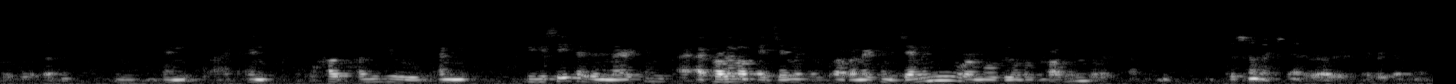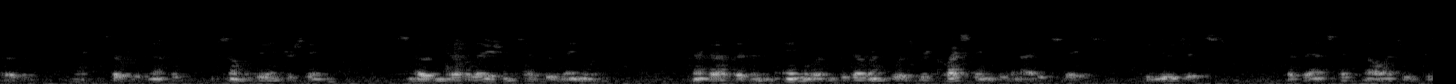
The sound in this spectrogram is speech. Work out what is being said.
fruitful, doesn't it? Mm. And and how, how did you? I mean, do you see it as an American a, problem of hegemony of American hegemony or a more global problem? So, um, to some extent or other, every government does it. So, for example, some of the interesting Snowden revelations had to do with England. Turned out that in England, the government was requesting the United States to use its advanced technology to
